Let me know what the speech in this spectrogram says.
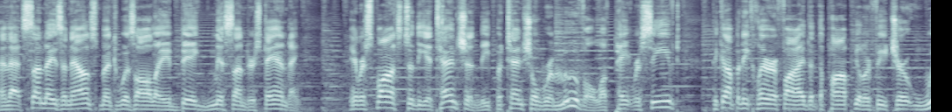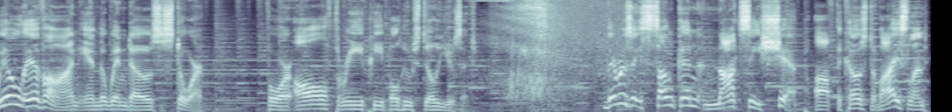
and that Sunday's announcement was all a big misunderstanding. In response to the attention the potential removal of Paint received, the company clarified that the popular feature will live on in the Windows Store for all three people who still use it. There is a sunken Nazi ship off the coast of Iceland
